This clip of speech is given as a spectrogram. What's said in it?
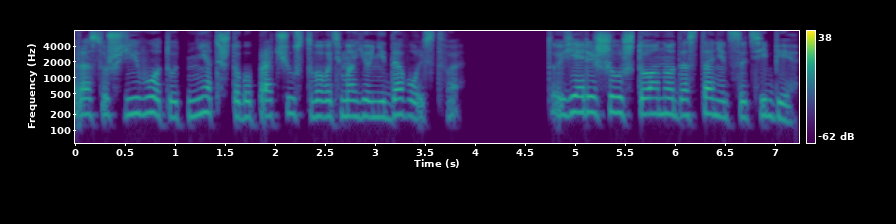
Раз уж его тут нет, чтобы прочувствовать мое недовольство, то я решил, что оно достанется тебе.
